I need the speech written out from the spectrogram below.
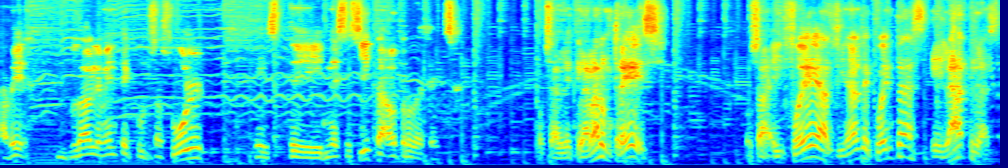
a ver, indudablemente Cruz Azul este, necesita otro defensa. O sea, le clavaron tres. O sea, y fue al final de cuentas el Atlas.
